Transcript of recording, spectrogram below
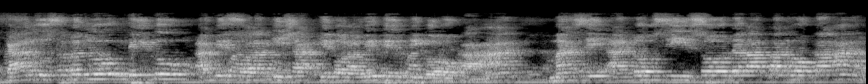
Kalau sebelum itu habis sholat isya kita witir tiga rakaat, masih ada sisa delapan rakaat.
